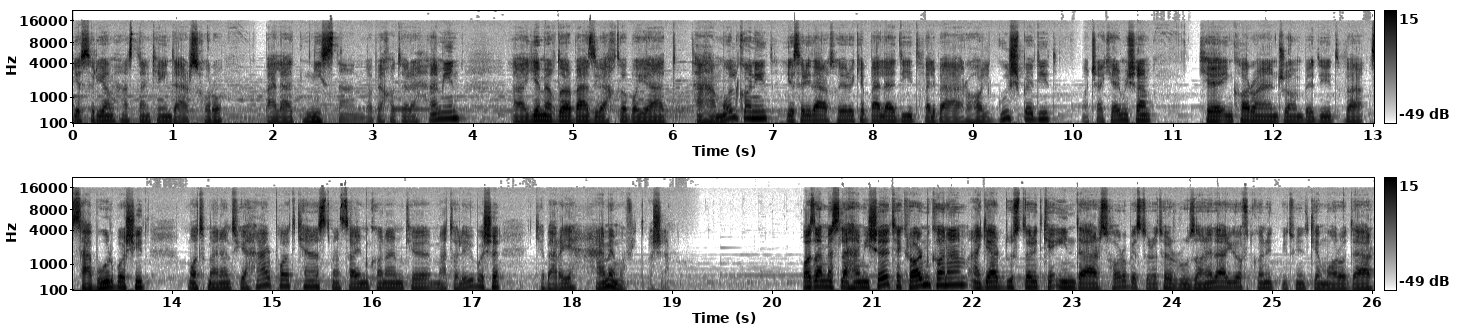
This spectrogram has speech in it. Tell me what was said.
یه سری هم هستن که این درس ها رو بلد نیستن و به خاطر همین یه مقدار بعضی وقتا باید تحمل کنید یه سری درس هایی رو که بلدید ولی به هر حال گوش بدید. متشکر میشم که این کار رو انجام بدید و صبور باشید. مطمئنا توی هر پادکست من سعی می‌کنم که مطالبی باشه که برای همه مفید باشه. بازم مثل همیشه تکرار می‌کنم اگر دوست دارید که این درس ها رو به صورت روزانه دریافت کنید می‌تونید که ما رو در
